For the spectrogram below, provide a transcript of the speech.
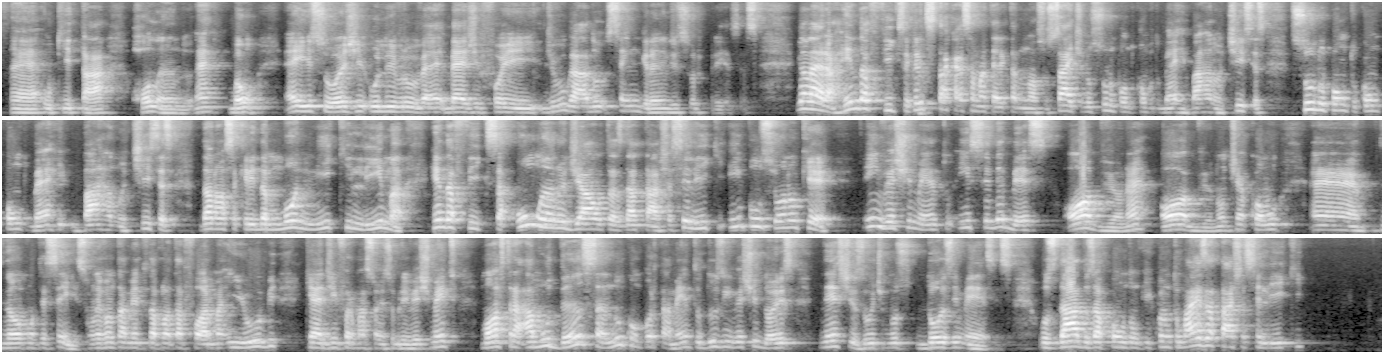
é, o que está rolando, né? Bom, é isso. Hoje o livro bege foi divulgado sem grandes surpresas. Galera, renda fixa, queria destacar essa matéria que está no nosso site, no suno.com.br barra notícias, suno.com.br barra notícias, da nossa querida Monique Lima. Renda fixa, um ano de altas da taxa Selic, impulsiona o quê? Investimento em CDBs. Óbvio, né? Óbvio, não tinha como é, não acontecer isso. Um levantamento da plataforma IUB, que é de informações sobre investimentos, mostra a mudança no comportamento dos investidores nestes últimos 12 meses. Os dados apontam que quanto mais a taxa Selic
